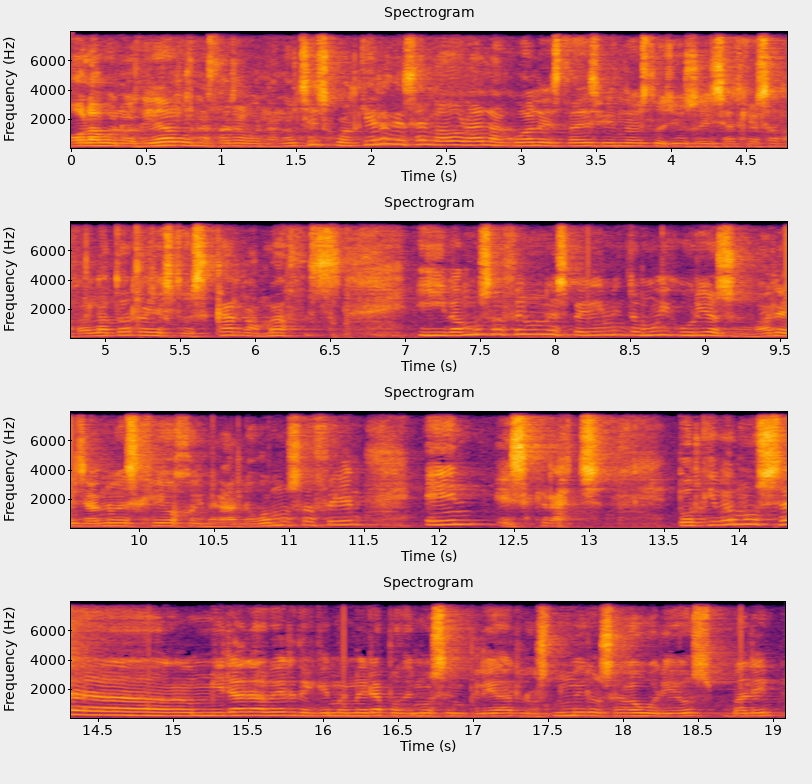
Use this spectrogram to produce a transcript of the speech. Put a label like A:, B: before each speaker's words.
A: Hola, buenos días, buenas tardes, buenas noches. Cualquiera que sea la hora en la cual estáis viendo esto, yo soy Sergio Salazar La Torre, esto es Carla Maths y vamos a hacer un experimento muy curioso, ¿vale? Ya no es GeoGebra, lo vamos a hacer en Scratch. Porque vamos a mirar a ver de qué manera podemos emplear los números áureos, ¿vale?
